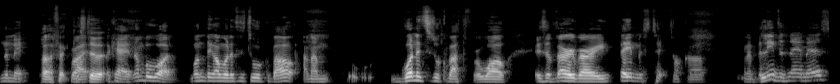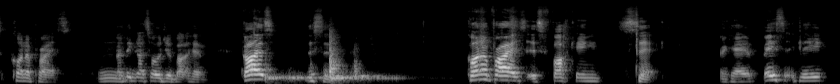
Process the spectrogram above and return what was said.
Then me. Perfect. Right. Let's do it. Okay. Number one. One thing I wanted to talk about, and I'm wanted to talk about it for a while, is a very very famous TikToker, and I believe his name is Connor Price. I mm. think I told you about him. Guys, listen. Connor Price is fucking sick. Okay, basically,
